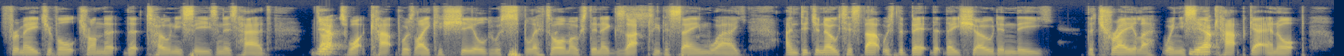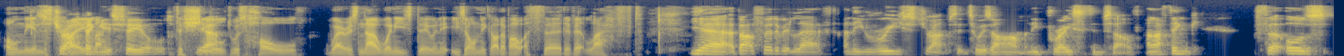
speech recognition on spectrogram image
from Age of Ultron that, that Tony sees in his head, Yeah. that's what Cap was like. His shield was split almost in exactly the same way. And did you notice that was the bit that they showed in the the trailer when you see Yep. Cap getting up? Only in the strapping trailer, his shield. the Yeah. shield was whole Whereas now when he's doing it, he's only got about a third of it left. Yeah, about a third of it left, and he re-straps it to his arm and he braces himself. And I think for us,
